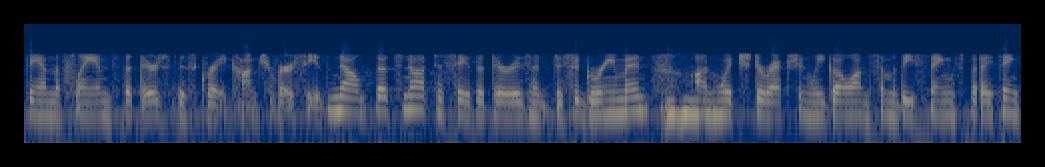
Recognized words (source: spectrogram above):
fan the flames that there's this great controversy. Now that's not to say that there isn't disagreement mm-hmm. on which direction we go on some of these things, but I think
